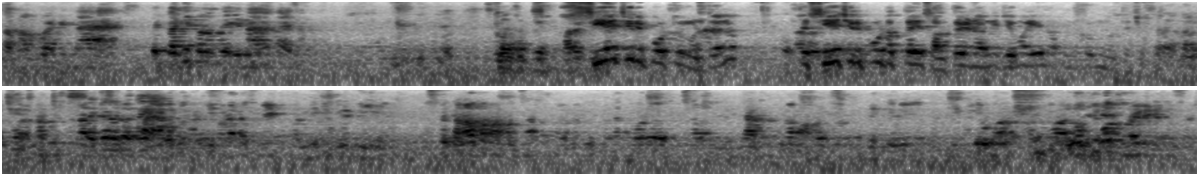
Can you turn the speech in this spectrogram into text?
तंबाखू सीए ची रिपोर्ट तुम्ही म्हणताय ना ते रिपोर्ट आता हे सांगता येणार नाही, जेव्हा येईल आपण करू ना त्याच्यावर उसमें एक बंदी की भीड़ हुई उसमें तनाव का माहौल था और जाकर पूरा माहौल देखते हुए ठीक किया हुआ और लोग भी बहुत रहे थे उस समय।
